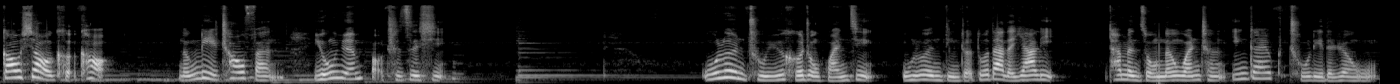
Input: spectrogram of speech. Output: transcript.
高效可靠，能力超凡，永远保持自信。无论处于何种环境，无论顶着多大的压力，他们总能完成应该处理的任务。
